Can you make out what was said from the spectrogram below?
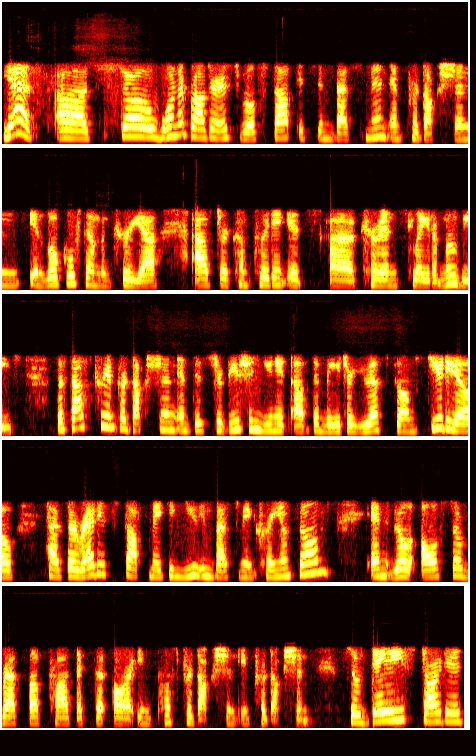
Yes. Uh, so Warner Brothers will stop its investment and production in local film in Korea after completing its uh, current slate of movies. The South Korean production and distribution unit of the major U.S. film studio has already stopped making new investment in Korean films and will also wrap up projects that are in post-production in production. So they started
